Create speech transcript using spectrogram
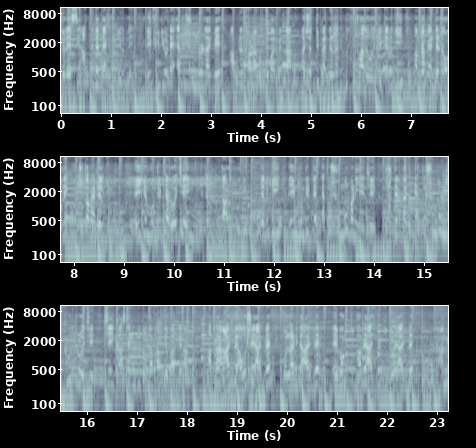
চলে এসেছি। আপনাদের দেখানোর জন্য। এই ভিডিওটা এত সুন্দর লাগবে, আপনারা ধারণা করতে পারবেন না। আর সত্যি প্যান্ডেলটা কিন্তু খুব ভালো হয়েছে, কেন কি আমরা প্যান্ডেলটা অনেক উচ্চতা প্যান্ডেল কিন্তু। এই যে মন্দিরটা রয়েছে, এই মন্দিরটা কিন্তু দারুণ মন্দির। কেন কি এই মন্দিরটা এত সুন্দর বানিয়েছে, হাতের কাজ এত সুন্দর নিখুঁত রয়েছে, সেই কাজটা কিন্তু তোমরা ভাবতে পারবে না। আপনারা আসবে, অবশ্যই আসবে, কল্যাণীতে আসবে এবং কীভাবে আসবে, কি করে আসবে আমি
